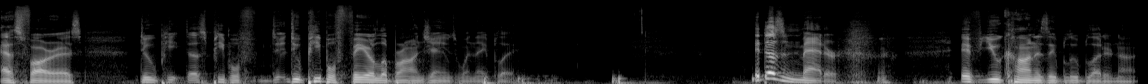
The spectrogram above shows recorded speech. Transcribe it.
as far as do does people do people fear LeBron James when they play? It doesn't matter if UConn is a blue blood or not.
